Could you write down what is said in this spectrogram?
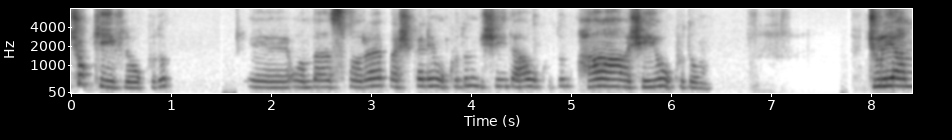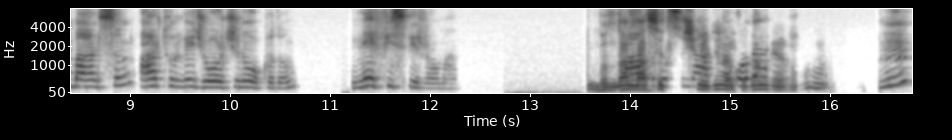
Çok keyifli okudum. E, ondan sonra başka ne okudum? Bir şey daha okudum. Ha şeyi okudum. Julian Barnes'ın Arthur ve George'unu okudum. Nefis bir roman. Bundan bahsetmiş miydin hatırlamıyorum ama. Hı?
